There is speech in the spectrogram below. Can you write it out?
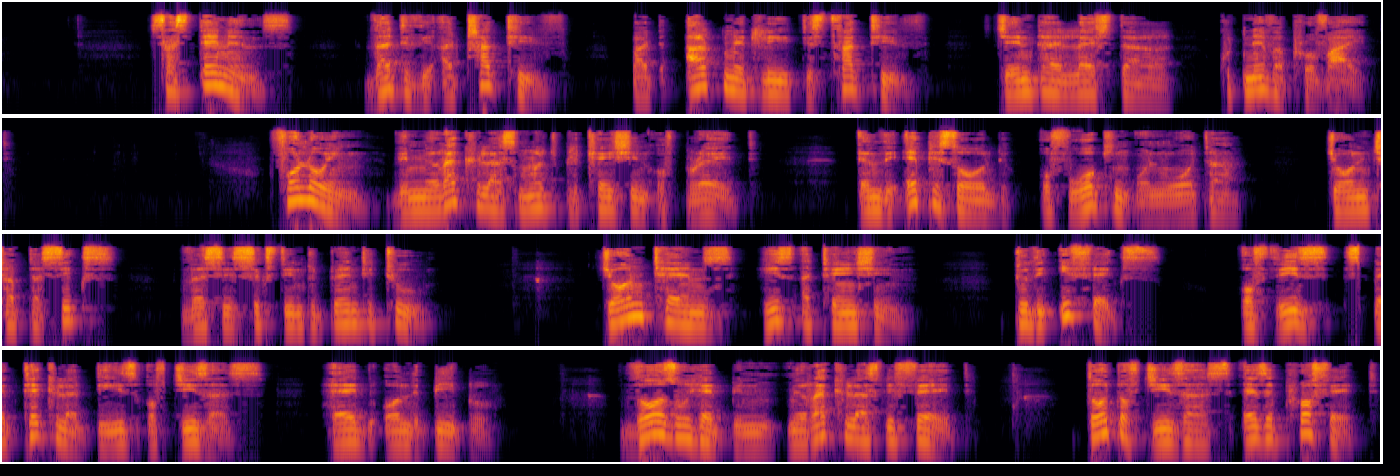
Sustenance that the attractive but ultimately destructive Gentile lifestyle could never provide. Following the miraculous multiplication of bread and the episode of walking on water, John chapter 6 verses 16 to 22, John turns his attention to the effects of these spectacular deeds of Jesus had on the people. Those who had been miraculously fed thought of Jesus as a prophet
